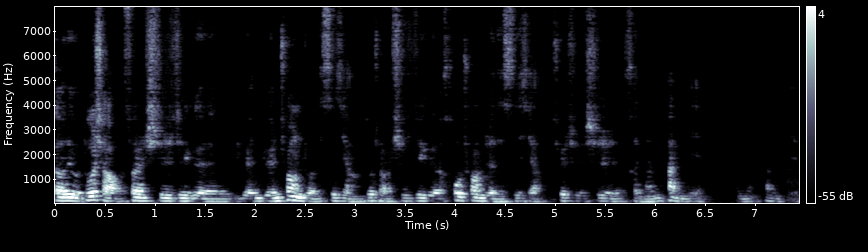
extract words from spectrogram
到底有多少算是这个原原创者的思想，多少是这个后创者的思想，确实是很难判别，很难判别。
